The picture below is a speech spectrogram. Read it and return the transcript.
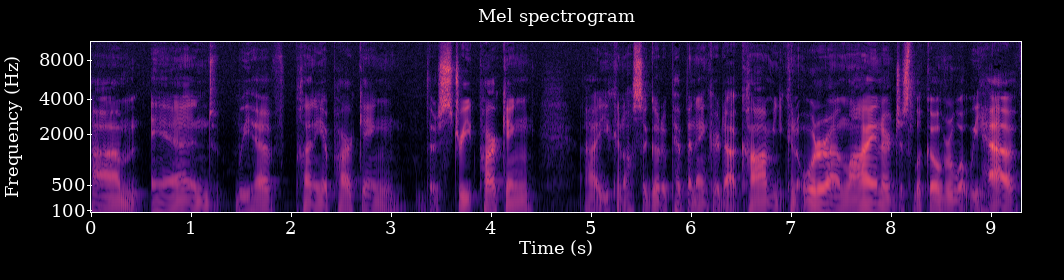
Um, and we have plenty of parking. There's street parking. Uh, you can also go to pipandanchor.com. You can order online or just look over what we have.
